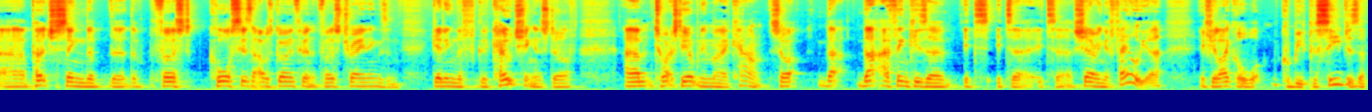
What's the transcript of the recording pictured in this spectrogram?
uh, purchasing the, the, the first courses that I was going through and the first trainings and getting the, the coaching and stuff um, to actually opening my account. So that that I think is a it's it's a it's a sharing a failure, if you like, or what could be perceived as a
